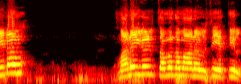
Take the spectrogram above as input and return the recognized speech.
இடம் மனைகள் சம்பந்தமான விஷயத்தில்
